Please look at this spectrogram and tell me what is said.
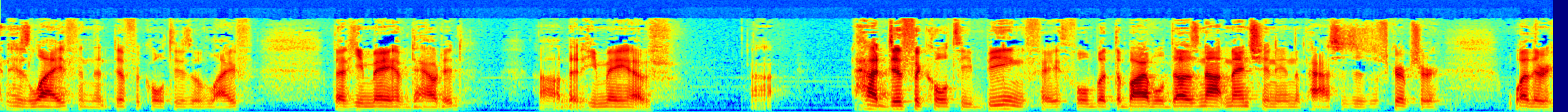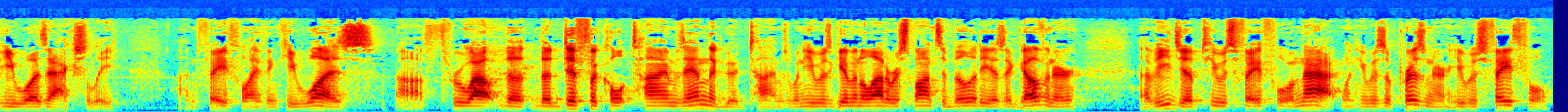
in his life and the difficulties of life that he may have doubted, uh, that he may have uh, had difficulty being faithful, but the Bible does not mention in the passages of Scripture whether he was actually unfaithful. I think he was uh, throughout the, the difficult times and the good times. When he was given a lot of responsibility as a governor of Egypt, he was faithful in that. When he was a prisoner, he was faithful.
